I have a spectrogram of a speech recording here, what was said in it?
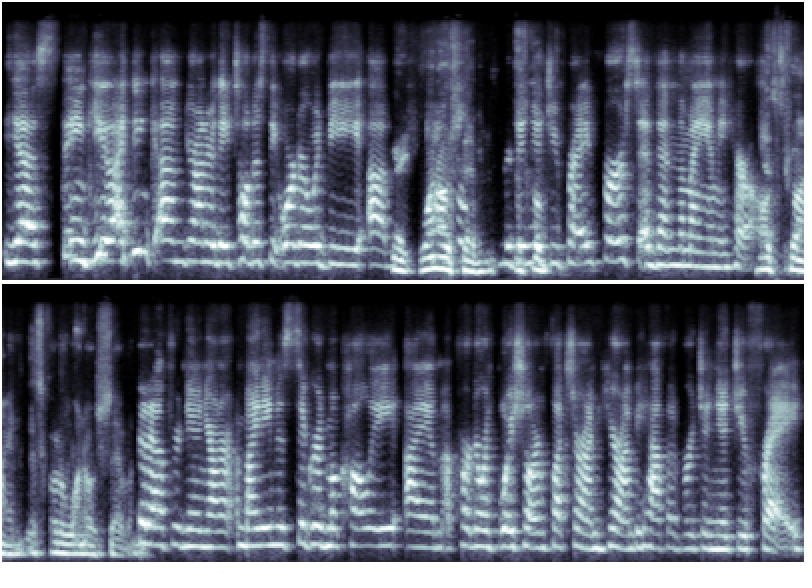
yes, thank you. I think, um, Your Honor, they told us the order would be, um, Right, one oh seven. Virginia Giuffre first and then the Miami Herald. That's fine. Let's go to one oh seven. Good afternoon, Your Honor. My name is Sigrid McCawley. I am a partner with Boies Schiller and Flexner. I'm here on behalf of Virginia Giuffre.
